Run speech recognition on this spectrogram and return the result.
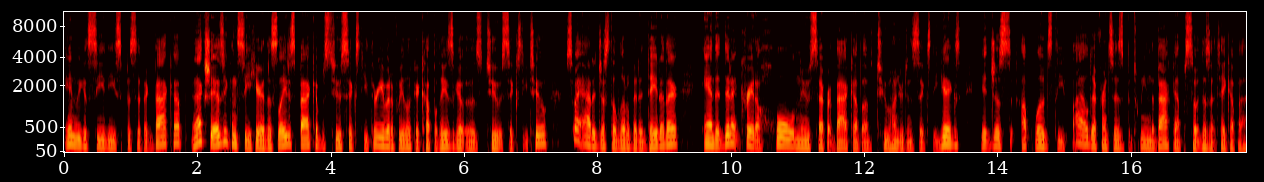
and we could see the specific backup. And actually, as you can see here, this latest backup is 263, but if we look a couple days ago, it was 262. So I added just a little bit of data there, and it didn't create a whole new separate backup of 260 gigs. It just uploads the file differences between the backups so it doesn't take up a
